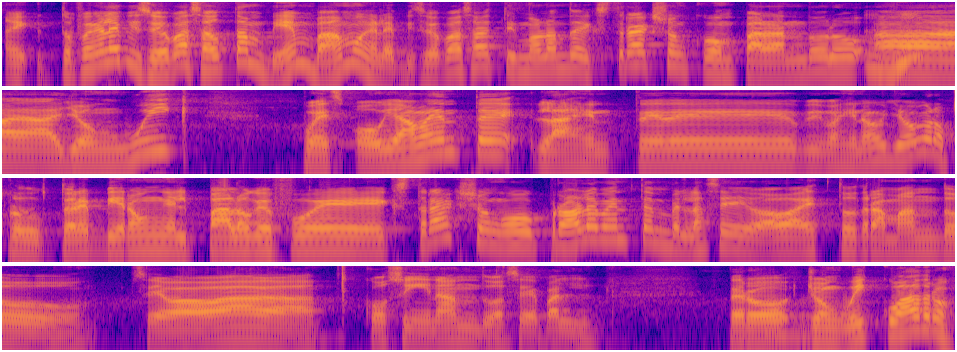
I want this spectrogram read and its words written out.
eh, esto fue en el episodio pasado también, vamos, en el episodio pasado estuvimos hablando de Extraction comparándolo a John Wick. Pues obviamente la gente de, me imagino yo que los productores vieron el palo que fue Extraction o probablemente en verdad se llevaba esto tramando, se llevaba cocinando hace par. Pero John Wick 4,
